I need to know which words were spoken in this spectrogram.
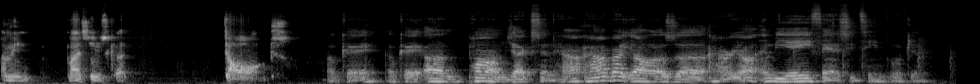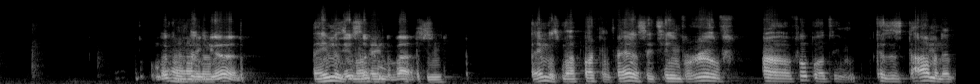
I mean, my team's got dogs. Okay. Okay. Um, Palm Jackson. How how about y'all's uh how are y'all NBA fantasy teams looking? Looking pretty Uh, good. Same as He's my, looking the best. Same as my fucking fantasy team for real. Uh, football team because it's dominant.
